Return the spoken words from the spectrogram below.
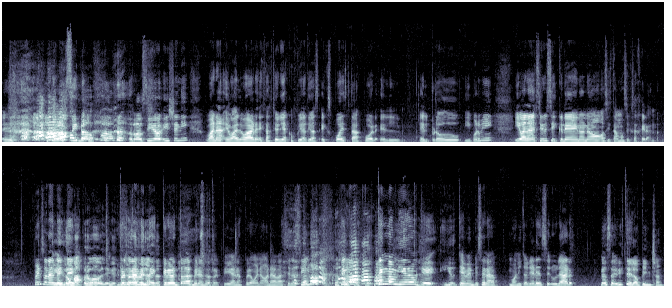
Eh, Rocío, Rocío y Jenny van a evaluar estas teorías conspirativas expuestas por el, el Produ y por mí y van a decir si creen o no o si estamos exagerando. Es Personalmente, lo más probable que personalmente exagerando. creo en todas menos los reptilianos, pero bueno, ahora va a ser así. tengo, tengo miedo que, que me empiecen a monitorear el celular. No sé, ¿viste? Te lo pinchan.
